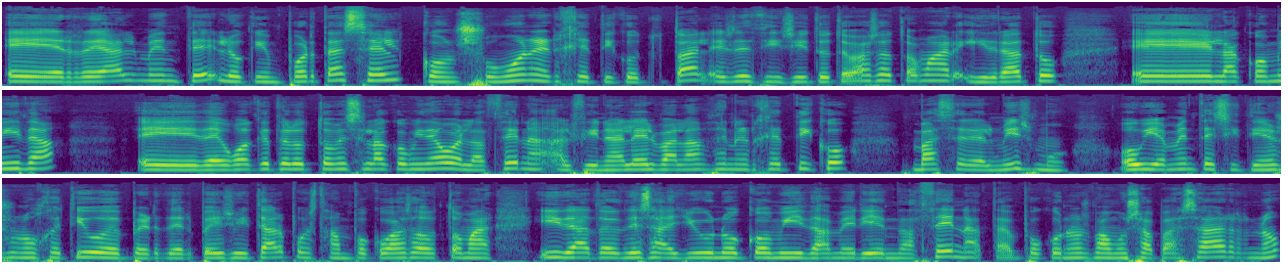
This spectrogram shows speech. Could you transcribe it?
eh, realmente lo que importa es el consumo energético total. Es decir, si tú te vas a tomar hidrato eh, la comida, eh, da igual que te lo tomes en la comida o en la cena, al final el balance energético va a ser el mismo. Obviamente si tienes un objetivo de perder peso y tal, pues tampoco vas a tomar hidrato en desayuno, comida, merienda, cena, tampoco nos vamos a pasar, ¿no?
